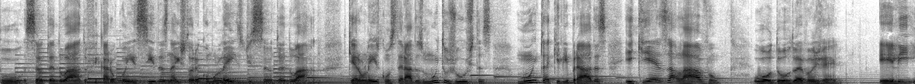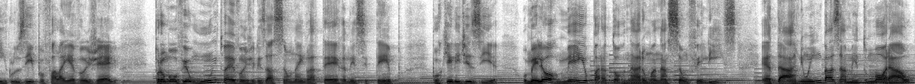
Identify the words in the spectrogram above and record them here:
por Santo Eduardo ficaram conhecidas na história como leis de Santo Eduardo, que eram leis consideradas muito justas, muito equilibradas e que exalavam o odor do evangelho. Ele, inclusive, por falar em evangelho, promoveu muito a evangelização na Inglaterra nesse tempo, porque ele dizia: o melhor meio para tornar uma nação feliz é dar-lhe um embasamento moral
